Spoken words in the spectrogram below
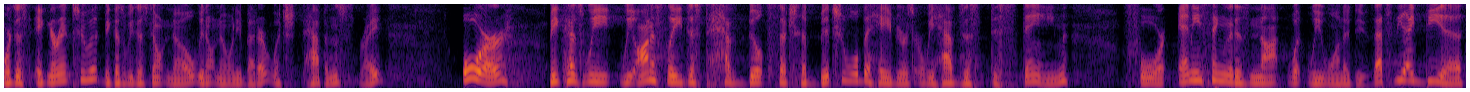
we're just ignorant to it, because we just don't know, we don't know any better, which happens, right? Or because we, we honestly just have built such habitual behaviors or we have just disdain for anything that is not what we want to do. That's the idea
